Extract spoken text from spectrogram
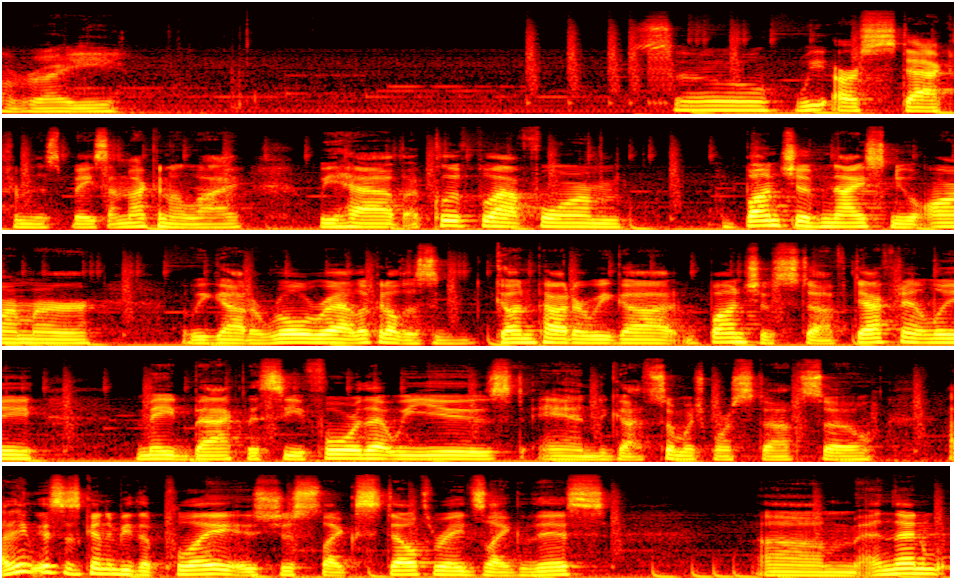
Alrighty. So we are stacked from this base. I'm not gonna lie. We have a cliff platform, a bunch of nice new armor. We got a roll rat. Look at all this gunpowder we got. Bunch of stuff. Definitely made back the C4 that we used and got so much more stuff. So I think this is going to be the play is just like stealth raids like this. Um, and then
